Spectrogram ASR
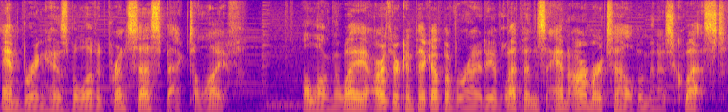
and bring his beloved princess back to life. Along the way, Arthur can pick up a variety of weapons and armor to help him in his quest.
